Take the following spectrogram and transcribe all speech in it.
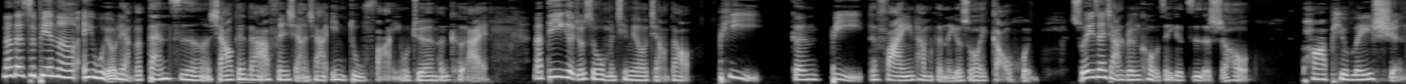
那在这边呢，诶，我有两个单字呢，想要跟大家分享一下印度发音，我觉得很可爱。那第一个就是我们前面有讲到 P 跟 B 的发音，他们可能有时候会搞混，所以在讲人口这个字的时候，population，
